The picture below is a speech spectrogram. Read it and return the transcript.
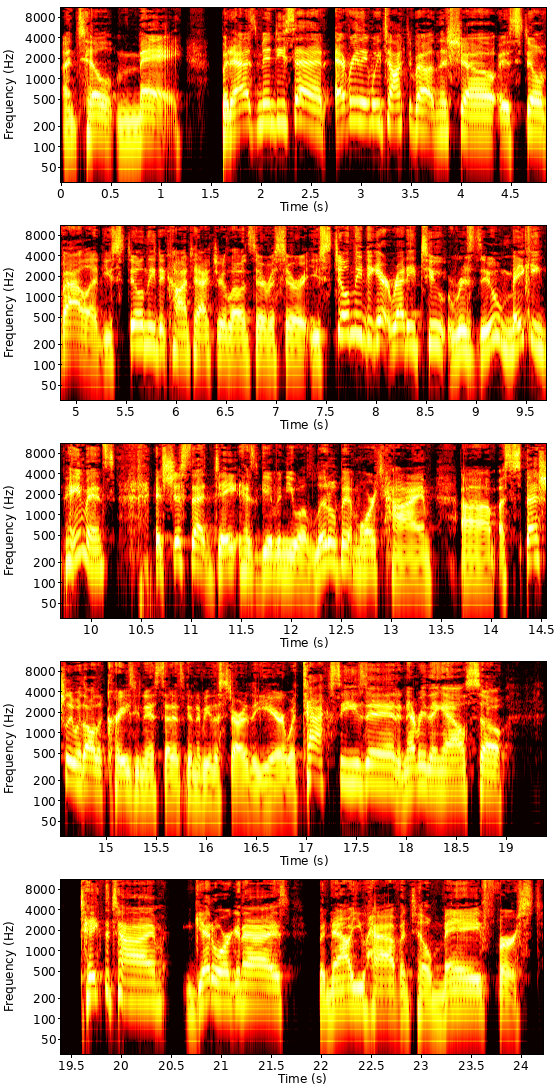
until May. But as Mindy said, everything we talked about in the show is still valid. You still need to contact your loan servicer. You still need to get ready to resume making payments. It's just that date has given you a little bit more time, um, especially with all the craziness that is going to be the start of the year with tax season and everything else. So take the time, get organized, but now you have until May 1st.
